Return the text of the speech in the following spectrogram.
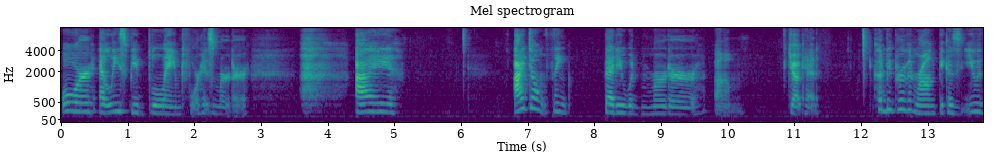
or at least be blamed for his murder. I I don't think Betty would murder um, Jughead. Could be proven wrong because you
